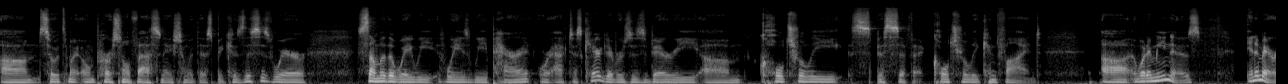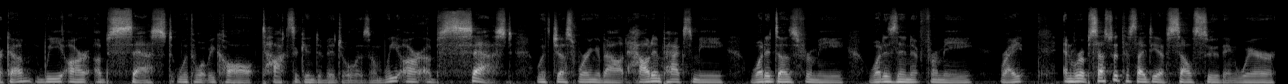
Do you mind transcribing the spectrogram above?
Um, so it's my own personal fascination with this because this is where some of the way we ways we parent or act as caregivers is very um, culturally specific, culturally confined. Uh, and what I mean is, in America, we are obsessed with what we call toxic individualism. We are obsessed with just worrying about how it impacts me, what it does for me, what is in it for me, right? And we're obsessed with this idea of self-soothing where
